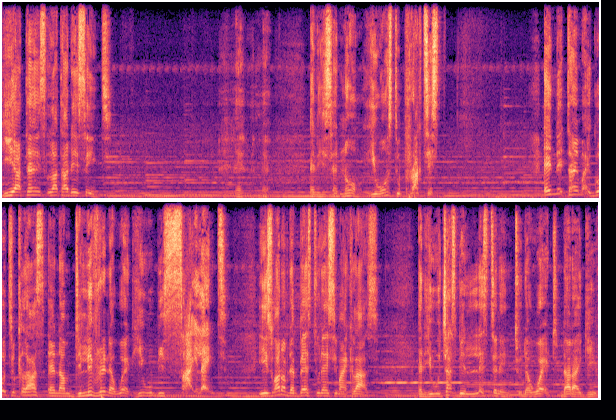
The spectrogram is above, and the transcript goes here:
He attends Latter Day Saint. and he said, No, he wants to practice. Anytime I go to class and I'm delivering a word, he will be silent. He is one of the best students in my class, and he will just be listening to the word that I give.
